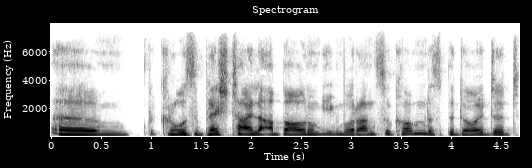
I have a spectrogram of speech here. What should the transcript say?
ähm, große Blechteile abbauen, um irgendwo ranzukommen. Das bedeutet,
